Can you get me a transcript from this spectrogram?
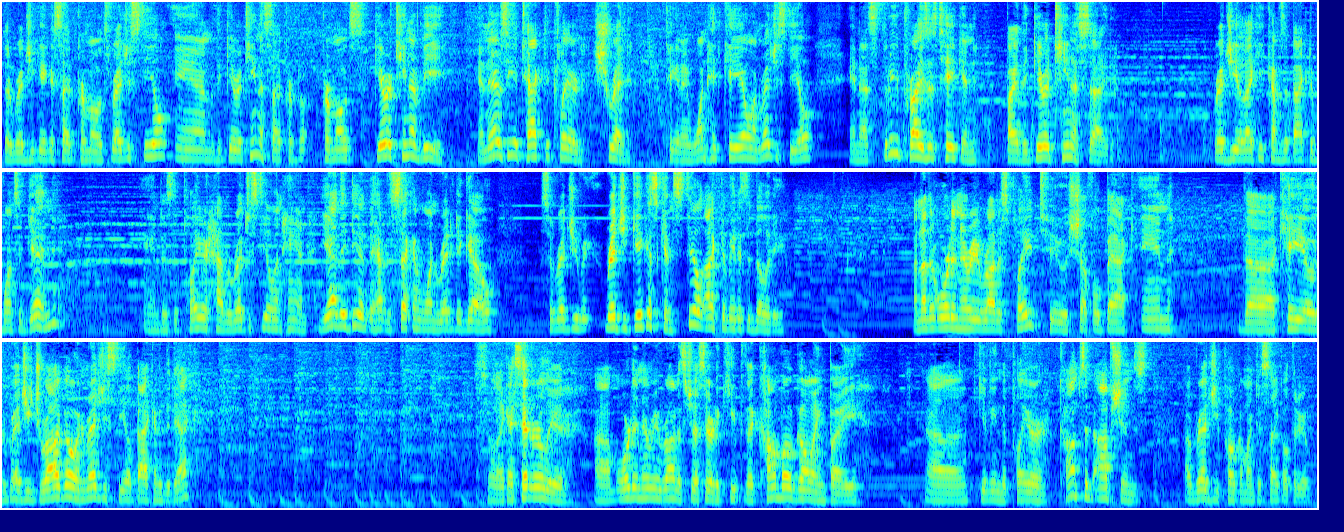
The Regigigas side promotes Registeel, and the Giratina side pro promotes Giratina V. And there's the attack declared, Shred, taking a one-hit KO on Registeel, and that's three prizes taken by the Giratina side. Regieleki comes up active once again, and does the player have a Registeel in hand? Yeah, they did. They have the second one ready to go, so Regi Regigigas can still activate his ability. Another Ordinary Rod is played to shuffle back in the KO'd Regidrago and Registeel back into the deck. So like I said earlier, um, Ordinary Rod is just there to keep the combo going by uh, giving the player constant options of Regi Pokemon to cycle through.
